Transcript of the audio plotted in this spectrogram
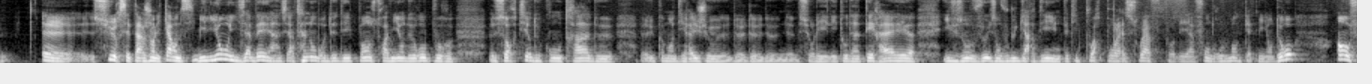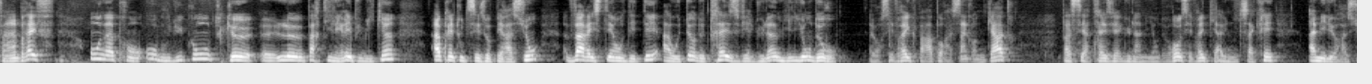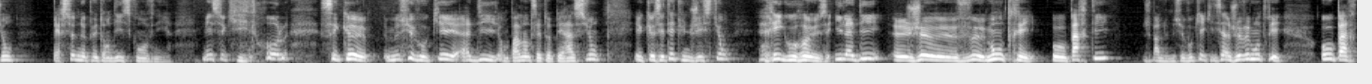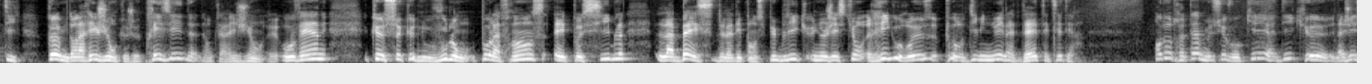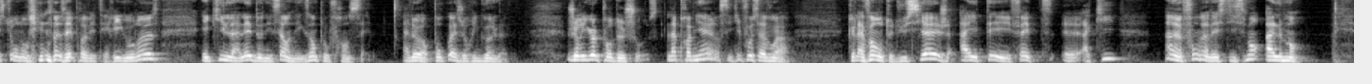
euh, sur cet argent, les 46 millions, ils avaient un certain nombre de dépenses, 3 millions d'euros pour euh, sortir de contrats de, euh, comment dirais-je, sur les, taux d'intérêt. Ils ont, voulu garder une petite poire pour la soif pour des, un fonds de roulement de 4 millions d'euros. Enfin, bref, on apprend au bout du compte que le parti Les Républicains, après toutes ces opérations, va rester endetté à hauteur de 13,1 millions d'euros. Alors c'est vrai que par rapport à 54, passer à 13,1 millions d'euros, c'est vrai qu'il y a une sacrée amélioration. Personne ne peut en disconvenir. Mais ce qui est drôle, c'est que M. Vauquier a dit, en parlant de cette opération, que c'était une gestion rigoureuse. Il a dit euh, Je veux montrer au parti, je parle de M. Vauquier qui dit ça, je veux montrer au parti comme dans la région que je préside, donc la région euh, Auvergne, que ce que nous voulons pour la France est possible, la baisse de la dépense publique, une gestion rigoureuse pour diminuer la dette, etc. En d'autres termes, M. Vauquier a dit que la gestion dont il nous épreuve était rigoureuse et qu'il allait donner ça en exemple aux Français. Alors, pourquoi je rigole? Je rigole pour deux choses. La première, c'est qu'il faut savoir que la vente du siège a été faite euh, à qui? Un fonds d'investissement allemand.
